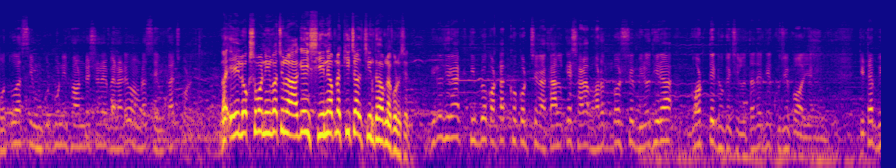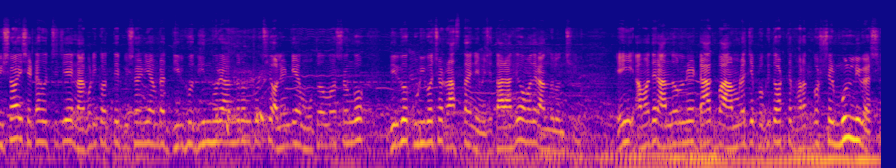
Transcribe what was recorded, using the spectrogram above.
মতুয়া শ্রী মুকুটমণি ফাউন্ডেশনের ব্যানারেও আমরা সেম কাজ করে থাকি। এই লোকসভা নির্বাচনের আগে এই সিএ নিয়ে আপনার কি চিন্তা ভাবনা করেছেন? বিরোধীরা তীব্র কটাক্ষ করছে না। কালকে সারা ভারতবর্ষে বিরোধীরা গর্তে ঢুকেছিল তাদেরকে খুঁজে পাওয়া যায়নি। যেটা বিষয় সেটা হচ্ছে যে নাগরিকত্বের বিষয় নিয়ে আমরা দীর্ঘদিন ধরে আন্দোলন করছি। অল ইন্ডিয়া মতুয়া মহাসংঘ দীর্ঘ কুড়ি বছর রাস্তায় নেমেছে। তার আগেও আমাদের আন্দোলন ছিল। এই আমাদের আন্দোলনের ডাক বা আমরা যে প্রকৃত অর্থে ভারতবর্ষের মূল নিবাসী,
